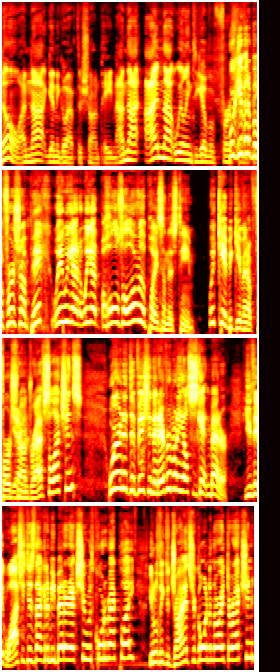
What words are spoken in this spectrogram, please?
No, I'm not going to go after Sean Payton. I'm not. I'm not willing to give a first. We're giving up a first round pick. We we got we got holes all over the place on this team. We can't be giving up first yeah. round draft selections. We're in a division that everybody else is getting better. You think Washington's not going to be better next year with quarterback play? You don't think the Giants are going in the right direction?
